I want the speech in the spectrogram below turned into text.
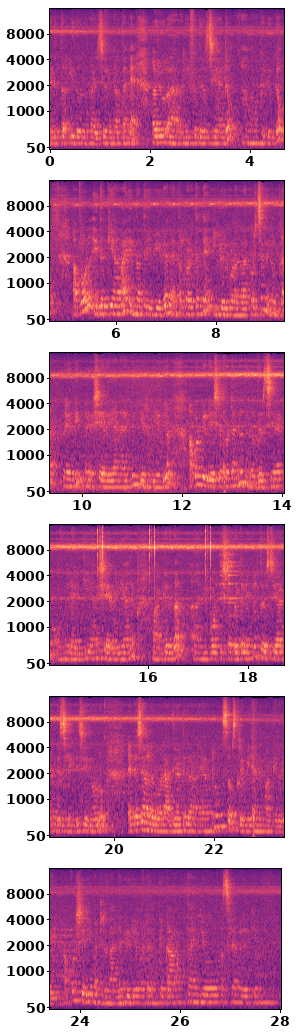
എടുത്ത് ഇതൊന്ന് കഴിച്ചു കഴിഞ്ഞാൽ തന്നെ ഒരു റിലീഫ് തീർച്ചയായിട്ടും. നമുക്ക് കിട്ടും. അപ്പോൾ ഇതൊക്കെയാണ് ഇന്നത്തെ ഈ വീഡിയോ നേത്രപ്പഴത്തിന്റെ ഈ ഒരു ഗുണങ്ങളെക്കുറിച്ച് നിങ്ങൾക്ക് വേണ്ടി ഷെയർ ചെയ്യാനായിരുന്നു ഈ ഒരു വീഡിയോ. അപ്പോൾ വീഡിയോ ഇഷ്ടപ്പെട്ടെങ്കിൽ നിങ്ങൾ തീർച്ചയായിട്ടും ഒന്ന് ലൈക്ക് ചെയ്യാനും ഷെയർ ചെയ്യാനും മറക്കരുത്. ഇപ്പോൾ ഇഷ്ടപ്പെട്ടില്ലെങ്കിൽ തീർച്ചയായിട്ടും ഡിസ്ലൈക്ക് ചെയ്തോളൂ. എന്റെ ചാനൽ പോലെ ആദ്യമായിട്ട് കാണുകയാണെങ്കിൽ ഒന്ന് സബ്സ്ക്രൈബ് ചെയ്യാനും മറക്കരുതേ. അപ്പോൾ ശരി മറ്റൊരു നല്ല വീഡിയോ ആയിട്ട് നമുക്ക് കാണാം. താങ്ക് യു അസ്സാം വലൈക്കും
